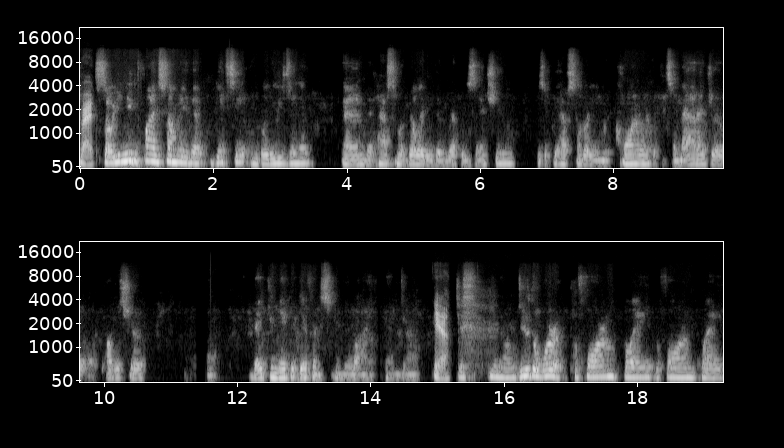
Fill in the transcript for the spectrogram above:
Right. So you need to find somebody that gets it and believes in it and that has some ability to represent you. Because if you have somebody in your corner, if it's a manager or a publisher, uh, they can make a difference in your life. And uh, Yeah. just, you know, do the work, perform, play, perform, play.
